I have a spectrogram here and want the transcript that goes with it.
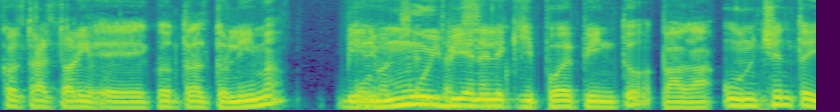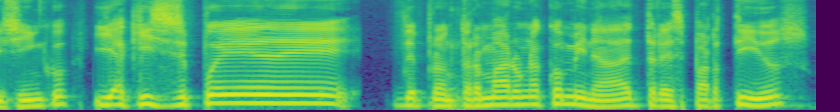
Contra el Tolima. eh, contra el Tolima. Viene 1.85. muy bien el equipo de Pinto, paga un 85. Y aquí sí se puede de pronto armar una combinada de tres partidos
